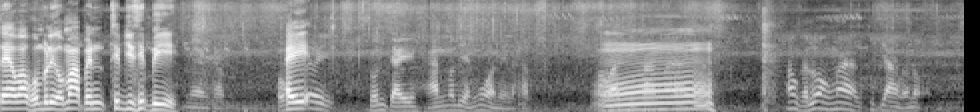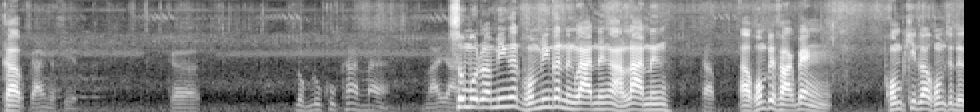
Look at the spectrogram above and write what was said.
แต่ว่าผลผลิตออกมาเป็น10 20ปี แม่นครับผมไอ้ก็เลยสนใจหันมาเลี้ยงงัวนี่แหละครับเพอืราะว่าที่ผ่านมามเฮาก็ล่วงมากทุกอย่างแล้วเนาะครับเกี่ยวกัการเกษตรก็ลมลูกคุกข้านมากหลายอย่าง สมมุติว่ามีเงินผมมีเงิน1ล้านหนึงอะล้านหนึงครับ อ่าผมไปฝากแบงก์ผมคิดว่าผมจะได้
